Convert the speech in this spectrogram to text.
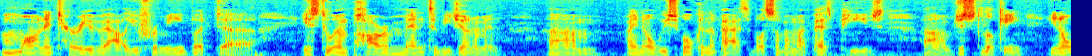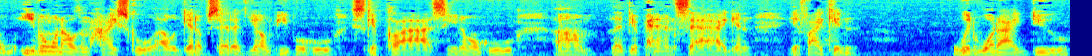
monetary value for me, but uh is to empower men to be gentlemen. Um I know we spoke in the past about some of my pet peeves. Um, just looking, you know, even when I was in high school, I would get upset at young people who skip class, you know, who um, let their pants sag. And if I can, with what I do,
